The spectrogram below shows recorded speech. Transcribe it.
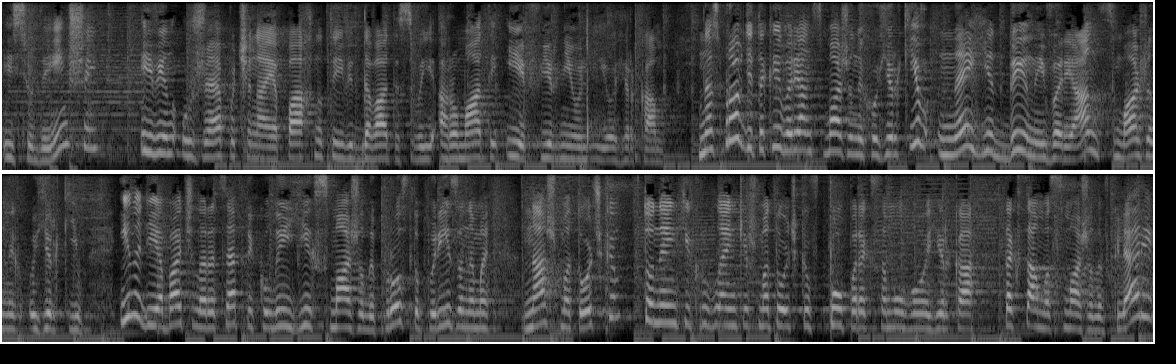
і сюди інший. І він уже починає пахнути і віддавати свої аромати і ефірні олії огіркам. Насправді такий варіант смажених огірків не єдиний варіант смажених огірків. Іноді я бачила рецепти, коли їх смажили просто порізаними на шматочки, в тоненькі кругленькі шматочки впоперек самого огірка. Так само смажили в клярі,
